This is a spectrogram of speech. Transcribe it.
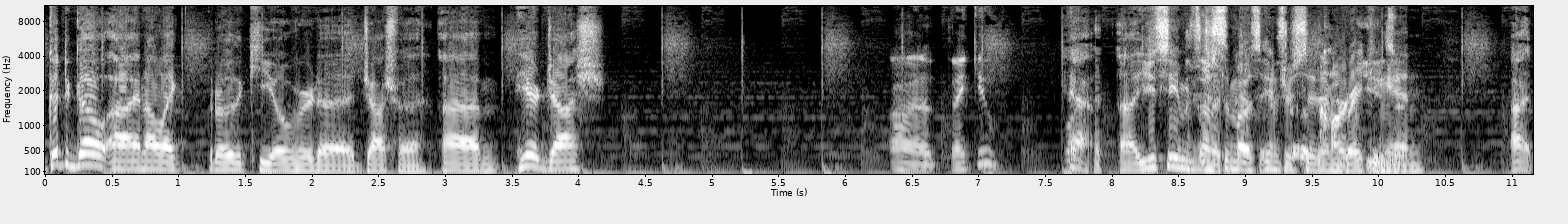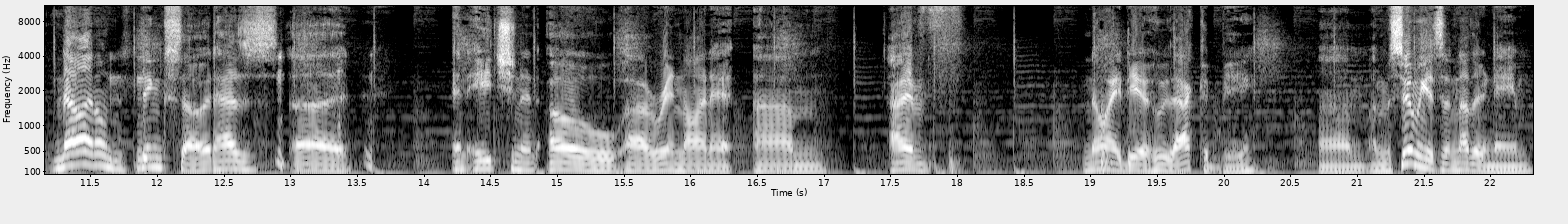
good to go. Uh, and I'll like throw the key over to Joshua. Um, here, Josh. Uh, thank you. Yeah, uh, you seem just the most interested in breaking is it? in. Uh, no, I don't think so. It has uh, an H and an O uh, written on it. Um, I have no idea who that could be. Um, I'm assuming it's another name.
